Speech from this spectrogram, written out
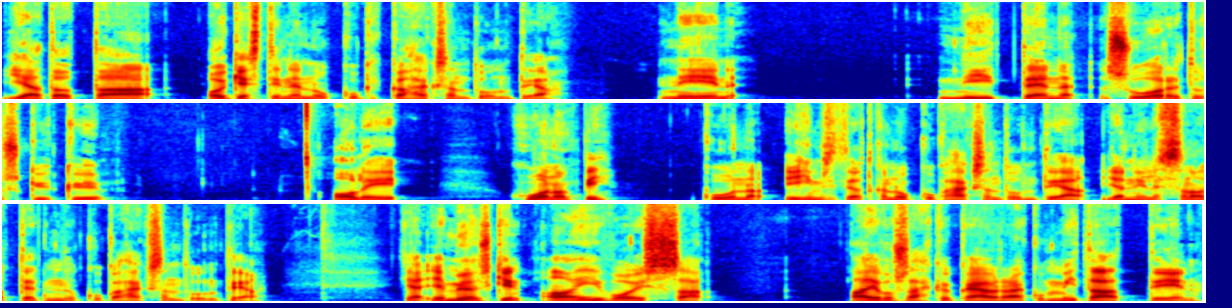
ja tota, oikeasti ne nukkukin kahdeksan tuntia, niin niiden suorituskyky oli huonompi kuin ihmiset, jotka nukkuu kahdeksan tuntia, ja niille sanottiin, että ne nukkuu kahdeksan tuntia. Ja, ja myöskin aivoissa, aivosähkökäyrää kun mitattiin,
